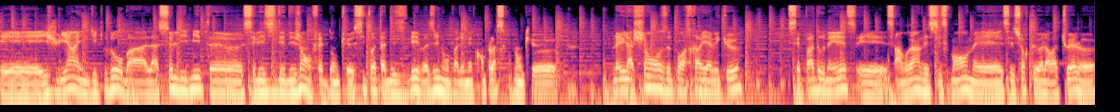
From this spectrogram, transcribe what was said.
Et Julien, il me dit toujours, bah, la seule limite, euh, c'est les idées des gens, en fait. Donc, euh, si toi, t'as des idées, vas-y, nous, on va les mettre en place. Donc, on a eu la chance de pouvoir travailler avec eux c'est pas donné, c'est un vrai investissement, mais c'est sûr qu'à l'heure actuelle, euh,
